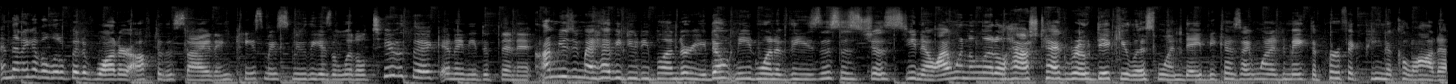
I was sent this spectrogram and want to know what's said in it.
And then I have a little bit of water off to the side in case my smoothie is a little too thick and I need to thin it. I'm using my heavy duty blender. You don't need one of these. This is just, you know, I went a little hashtag ridiculous one day because I wanted to make the perfect pina colada.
